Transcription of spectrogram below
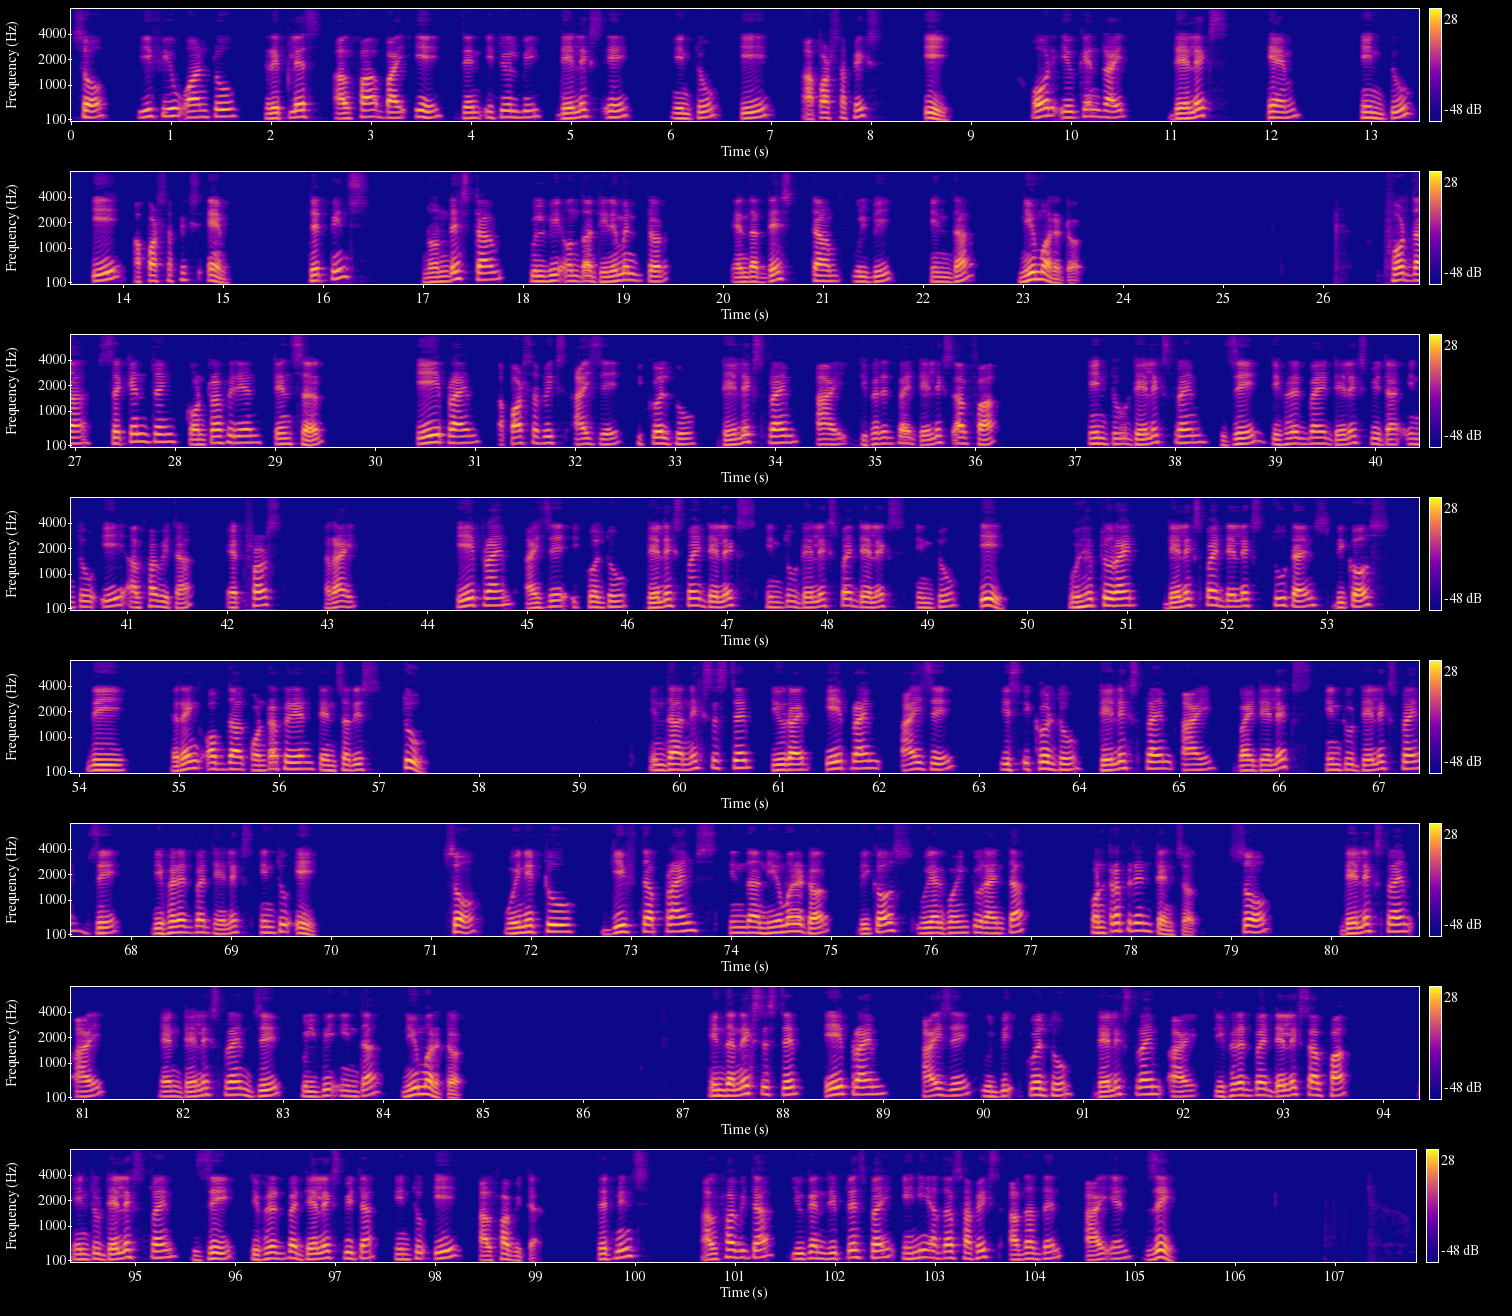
So, if you want to replace alpha by a then it will be del x a into a upper suffix a or you can write del x m into a upper suffix m. That means non-dash term will be on the denominator and the dash term will be in the numerator. For the second rank contravariant tensor a prime upper suffix ij equal to del x prime i divided by del x alpha into del x prime j divided by del x beta into a alpha beta at first write a prime ij equal to del x by del x into del x by del x into a. We have to write del x by del x two times because the rank of the contravariant tensor is 2. In the next step, you write a prime ij is equal to del x prime i by del x into del x prime j divided by del x into a. So, we need to give the primes in the numerator because we are going to write the contravariant tensor. So, del x prime i and del x prime j will be in the numerator. In the next step, a prime ij will be equal to del x prime i divided by del x alpha into del x prime j divided by del x beta into a alpha beta. That means alpha beta you can replace by any other suffix other than i and j.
